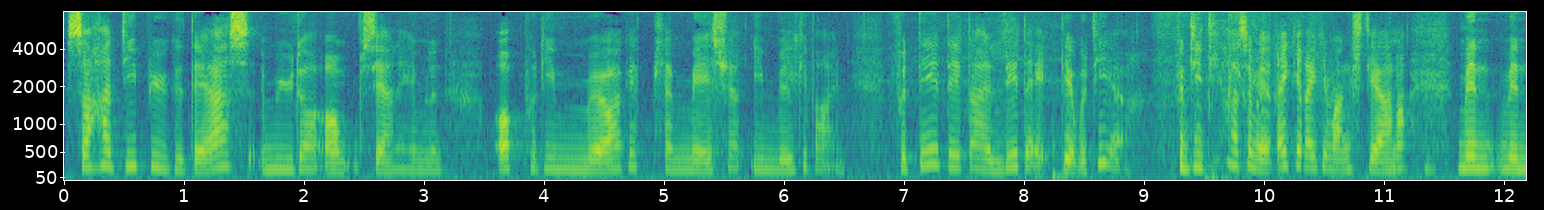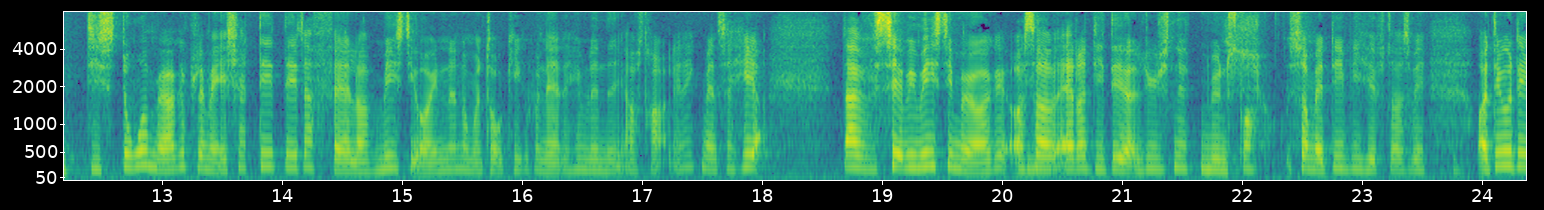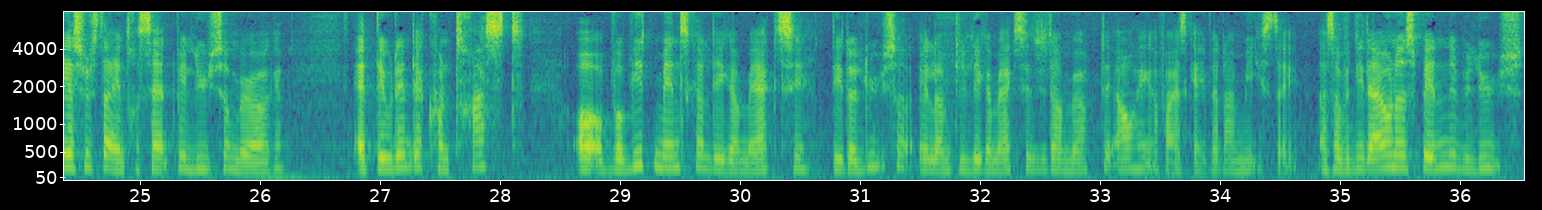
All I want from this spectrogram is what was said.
så har de bygget deres myter om stjernehimlen op på de mørke plamager i Mælkevejen. For det er det, der er lidt af der, hvor de er. Fordi de har simpelthen rigtig, rigtig mange stjerner. Men, men de store mørke plamager, det er det, der falder mest i øjnene, når man står og kigger på nattehimlen ned i Australien. Ikke? Men så her, der ser vi mest i mørke, og så mm. er der de der lysende mønstre, som er det, vi hæfter os ved. Og det er jo det, jeg synes, der er interessant ved lys og mørke. At det er jo den der kontrast, og hvorvidt mennesker lægger mærke til det, der lyser, eller om de lægger mærke til det, der er mørkt, det afhænger faktisk af, hvad der er mest af. Altså, fordi der er jo noget spændende ved lys,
